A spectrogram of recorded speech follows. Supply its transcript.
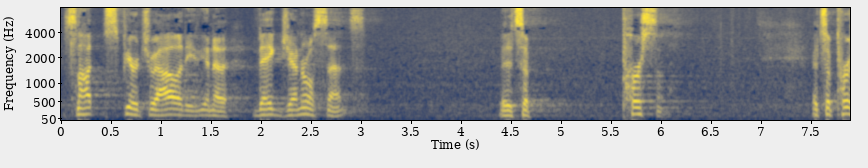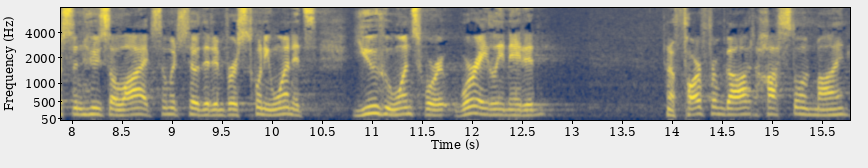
It's not spirituality in a vague general sense, it's a person. It's a person who's alive, so much so that in verse 21, it's you who once were, were alienated kind of far from God, hostile in mind,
